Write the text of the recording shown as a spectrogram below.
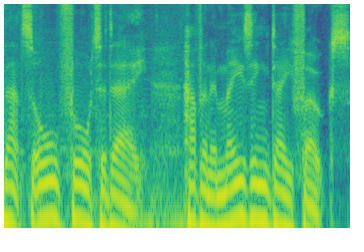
That's all for today. Have an amazing day folks.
